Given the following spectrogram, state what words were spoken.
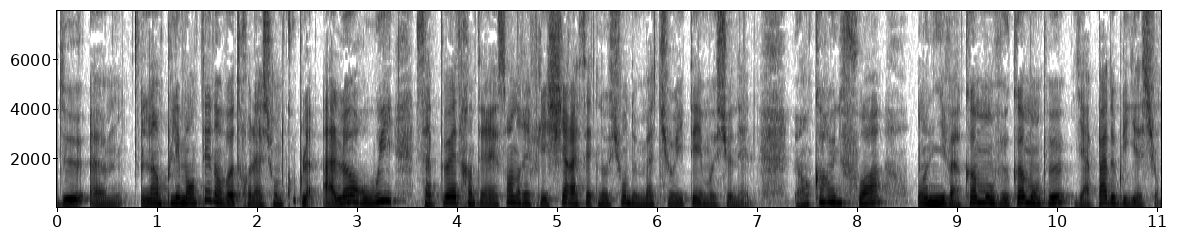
de euh, l'implémenter dans votre relation de couple, alors oui ça peut être intéressant de réfléchir à cette notion de maturité émotionnelle. Mais encore une fois, on y va comme on veut, comme on peut, il n'y a pas d'obligation.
